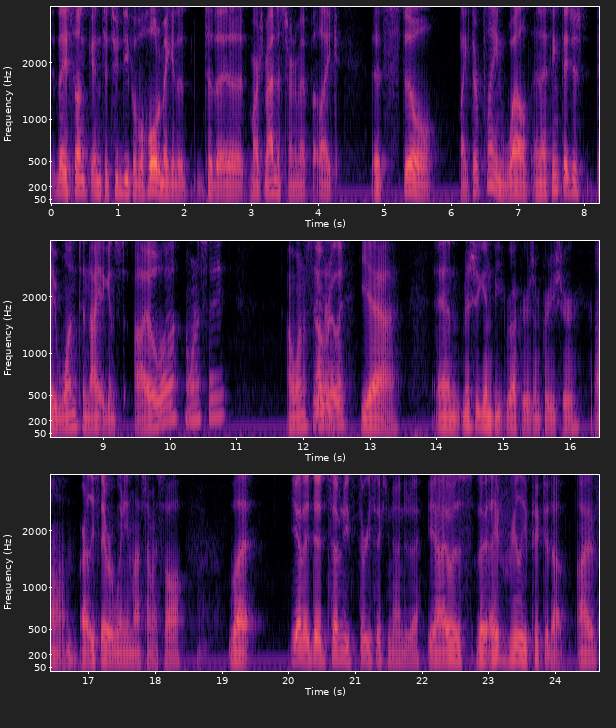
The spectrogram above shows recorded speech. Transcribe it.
they sunk into too deep of a hole to make it to, to the March Madness tournament, but like it's still like they're playing well, and I think they just they won tonight against Iowa. I want to say. I want to say. Oh, that. really? Yeah, and Michigan beat Rutgers. I'm pretty sure, um, or at least they were winning last time I saw. But Yeah, they did 73-69 today. yeah, it was they- they've really picked it up. I've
